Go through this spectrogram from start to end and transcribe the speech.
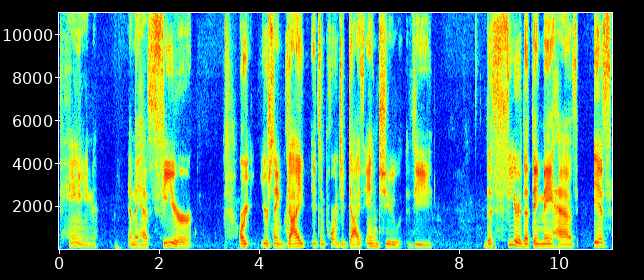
pain and they have fear or you're saying dive it's important to dive into the the fear that they may have if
